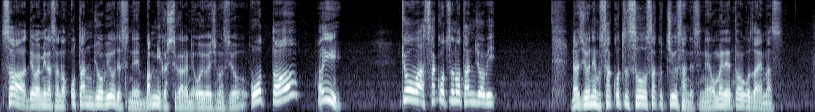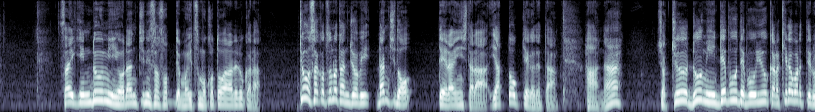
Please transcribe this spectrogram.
さあでは皆さんのお誕生日をですね晩味化してからにお祝いしますよ。おっと？はい。今日は鎖骨の誕生日。ラジオネーム鎖骨創作中さんですね。おめでとうございます。最近ルーミーをランチに誘ってもいつも断られるから。今日鎖骨の誕生日ランチどう？って LINE したらやっと OK が出た。はあな。しょっちゅうルーミーデブーデブー言うから嫌われてる。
